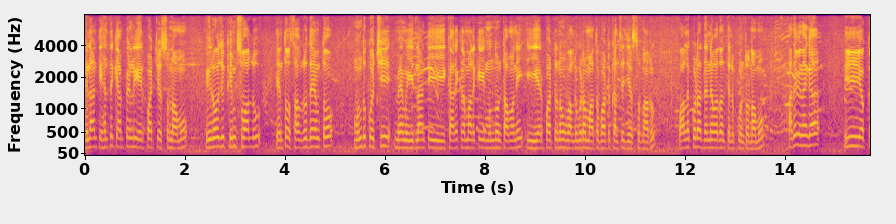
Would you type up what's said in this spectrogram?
ఇలాంటి హెల్త్ క్యాంపెయిన్లు ఏర్పాటు చేస్తున్నాము. ఈరోజు కిమ్స్ వాళ్ళు ఎంతో సహృదయంతో ముందుకొచ్చి మేము ఇలాంటి కార్యక్రమాలకి ముందుంటామని ఈ ఏర్పాటును వాళ్ళు కూడా మాతో పాటు కలిసి చేస్తున్నారు. వాళ్ళకు కూడా ధన్యవాదాలు తెలుపుకుంటున్నాము. అదేవిధంగా ఈ యొక్క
